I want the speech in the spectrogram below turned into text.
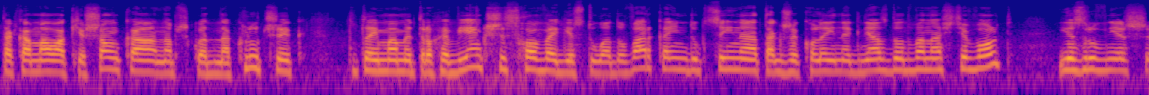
taka mała kieszonka, na przykład na kluczyk. Tutaj mamy trochę większy schowek, jest tu ładowarka indukcyjna, także kolejne gniazdo 12V. Jest również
